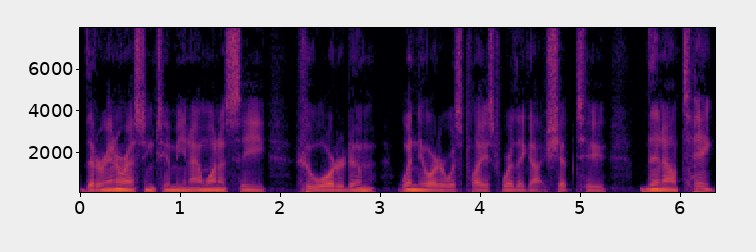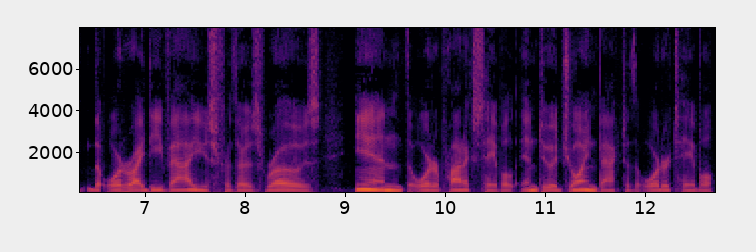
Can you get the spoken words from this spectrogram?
that are interesting to me and I want to see who ordered them, when the order was placed, where they got shipped to, then I'll take the order ID values for those rows in the order products table and do a join back to the order table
